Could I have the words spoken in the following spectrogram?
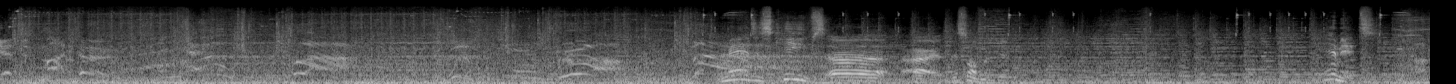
Guess it's my turn! man just keeps, uh, alright, this one I'm gonna do. Damn it. I'm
